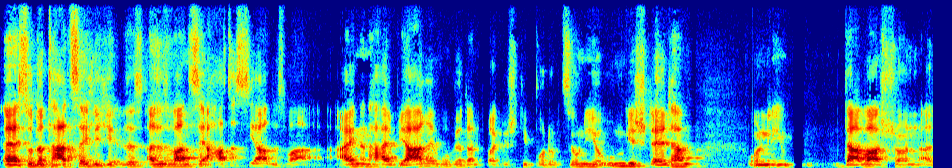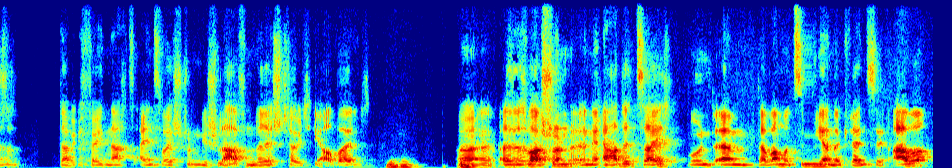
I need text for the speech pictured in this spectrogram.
äh, so der tatsächliche, das, also es war ein sehr hartes Jahr, das war eineinhalb Jahre, wo wir dann praktisch die Produktion hier umgestellt haben Und ich, da war schon, also da habe ich vielleicht nachts ein, zwei Stunden geschlafen, den Rest habe ich gearbeitet. Mhm. Äh, also das war schon eine harte Zeit und ähm, da waren wir ziemlich an der Grenze. Aber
